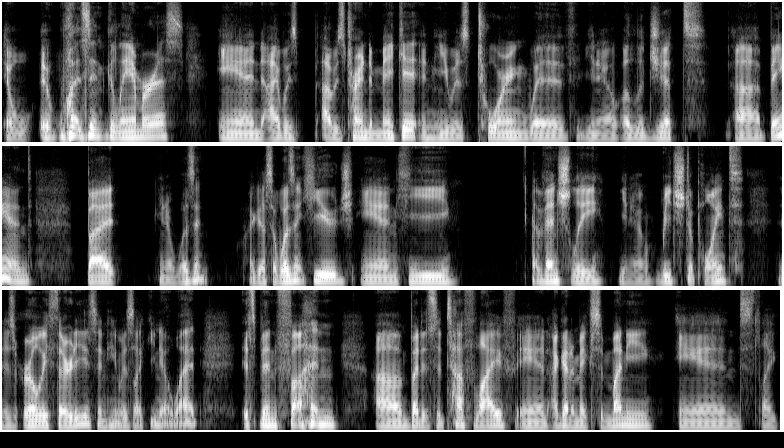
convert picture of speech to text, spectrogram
it it wasn't glamorous and I was I was trying to make it and he was touring with, you know, a legit uh, band, but you know, wasn't I guess it wasn't huge and he eventually, you know, reached a point in his early 30s and he was like, "You know what? It's been fun, um, but it's a tough life and I got to make some money and like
